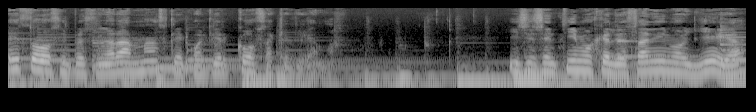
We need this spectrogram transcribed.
esto los impresionará más que cualquier cosa que digamos. Y si sentimos que el desánimo llega,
